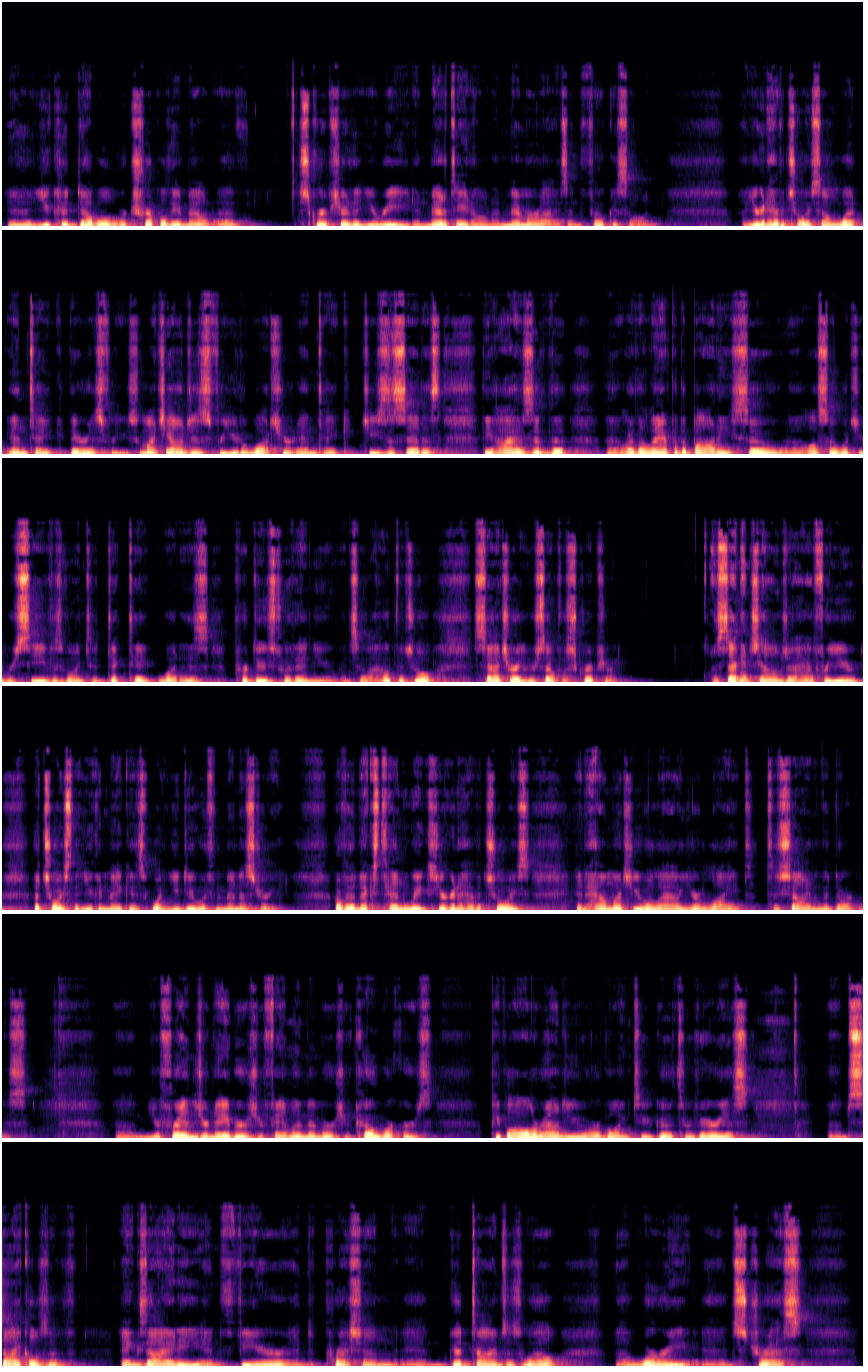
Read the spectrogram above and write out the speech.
Uh, you could double or triple the amount of Scripture that you read and meditate on and memorize and focus on you're going to have a choice on what intake there is for you. So my challenge is for you to watch your intake. Jesus said, "As the eyes of the uh, are the lamp of the body, so uh, also what you receive is going to dictate what is produced within you." And so I hope that you'll saturate yourself with Scripture. A second challenge I have for you, a choice that you can make, is what you do with ministry. Over the next 10 weeks, you're going to have a choice in how much you allow your light to shine in the darkness um, your friends, your neighbors, your family members, your coworkers, people all around you are going to go through various um, cycles of anxiety and fear and depression and good times as well, uh, worry and stress.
